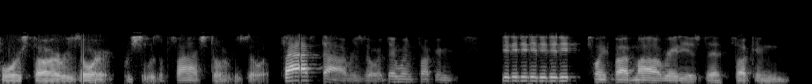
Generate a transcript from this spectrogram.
four star resort. Wish it was a five star resort. Five star resort. They went fucking twenty five mile radius that fucking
